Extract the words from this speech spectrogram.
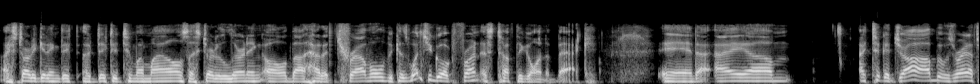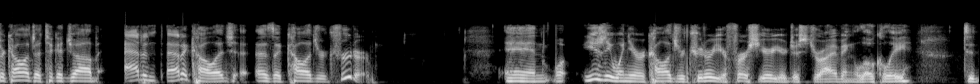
I started getting addicted to my miles. I started learning all about how to travel because once you go up front, it's tough to go in the back. And I, I um, I took a job. It was right after college. I took a job at a, at a college as a college recruiter. And what, usually, when you're a college recruiter, your first year you're just driving locally to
